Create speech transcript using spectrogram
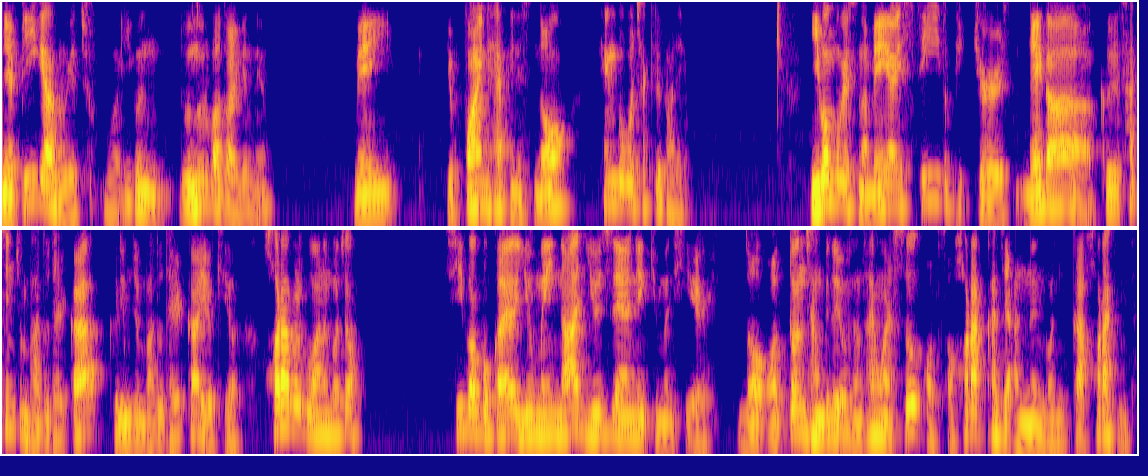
예, B가 그러겠죠. 뭐 이건 눈으로 봐도 알겠네요. May you find happiness. 너 행복을 찾길 바래. 2번 보겠습니다. May I see the pictures? 내가 그 사진 좀 봐도 될까? 그림 좀 봐도 될까? 이렇게요. 허락을 구하는 거죠. C번 볼까요? You may not use any equipment here. 너 어떤 장비도 여기서 사용할 수 없어. 허락하지 않는 거니까 허락입니다.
